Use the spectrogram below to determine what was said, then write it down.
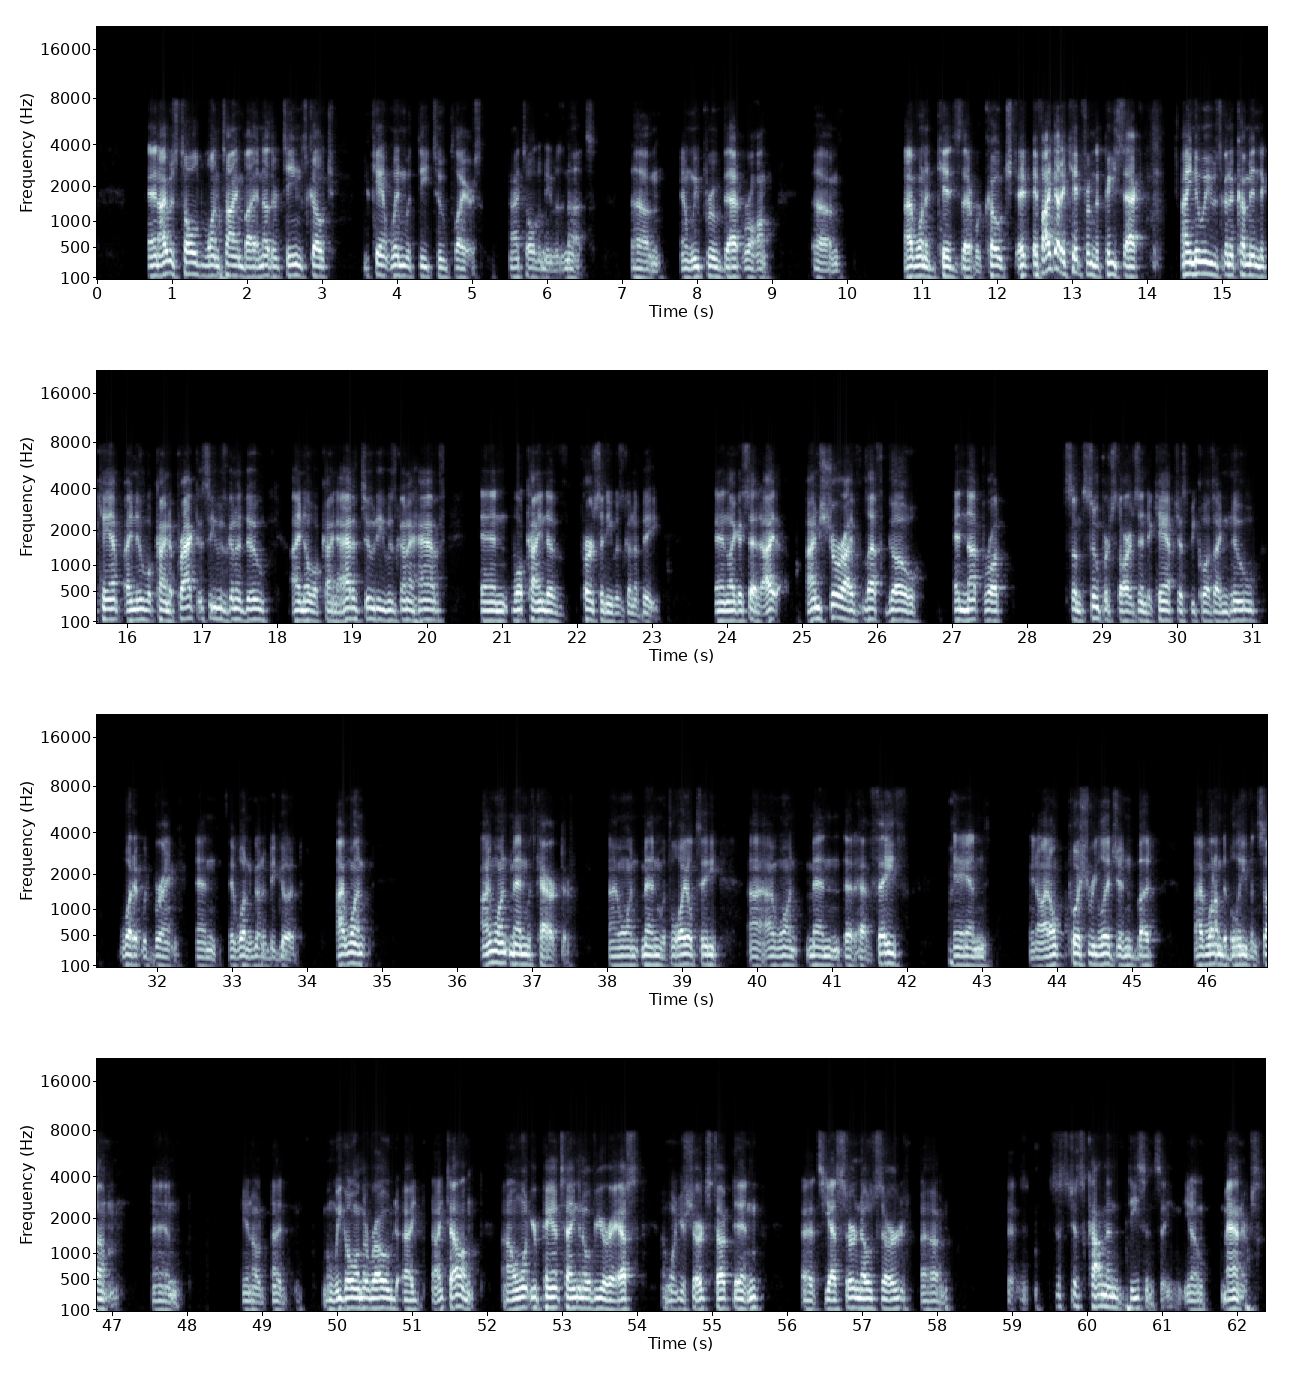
And I was told one time by another team's coach, you can't win with D2 players. I told him he was nuts. Um, and we proved that wrong. Um, I wanted kids that were coached. If, if I got a kid from the PSAC, I knew he was going to come into camp. I knew what kind of practice he was going to do. I know what kind of attitude he was going to have and what kind of person he was going to be. And like I said, I, I'm sure I've left go and not brought some superstars into camp just because I knew what it would bring and it wasn't going to be good. I want I want men with character. I want men with loyalty. Uh, I want men that have faith. And, you know, I don't push religion, but I want them to believe in something. And, you know, I, when we go on the road, I, I tell them, I don't want your pants hanging over your ass. I want your shirts tucked in. It's yes, sir, no, sir. It's just, just common decency, you know, manners.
